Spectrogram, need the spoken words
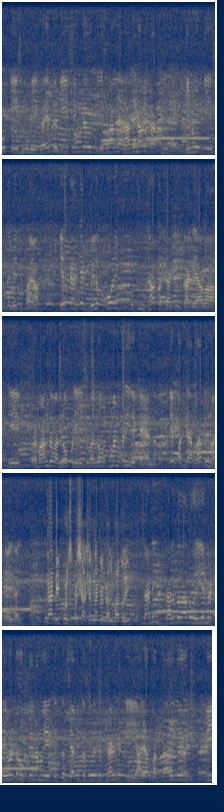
ਉਹ ਕੇਸ ਨੂੰ ਵੇਖ ਰਹੇ। ਦਲਜੀਤ ਸਿੰਘ ਉਹ ਕੇਸ ਨਾਲ ਲੈਣਾ ਦੇਣਾ ਵੀ ਕੱਖ ਨਹੀਂ ਜਿਹਨੂੰ ਉਹ ਕੇਸ ਦੇ ਵਿੱਚ ਪਾਇਆ। ਇਸ ਕਰਕੇ ਬਿਲਕੁਲ ਹੀ ਝੂਠਾ ਪਰਚਾ ਕੀਤਾ ਗਿਆ ਵਾ। ਇਹ ਪ੍ਰਬੰਧ ਵੱਲੋਂ ਪੁਲਿਸ ਵੱਲੋਂ ਮੰਤਰੀ ਦੇ ਕਹਿਣ ਨਾਲ ਇਹ ਪਰਚਾ ਰੱਦ ਹੋਣਾ ਚਾਹੀਦਾ ਜੀ। ਤੁਹਾਡੀ ਪੁਲਿਸ ਪ੍ਰਸ਼ਾਸਨ ਨਾਲ ਕੋਈ ਗੱਲਬਾਤ ਹੋਈ? ਸਾਡੀ ਗੱਲਬਾਤ ਹੋਈ ਹੈ ਮੈਂ ਟੇਬਲ ਟਾਕ ਤੇ ਇਹਨਾਂ ਨੂੰ ਇੱਕ ਦੱਸਿਆ ਵੀ ਦੱਸੋ ਇਹ ਫੈਕਟ ਕੀ ਆ? ਜਿਹੜਾ ਪਰਚਾ ਇਹ ਕੀ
